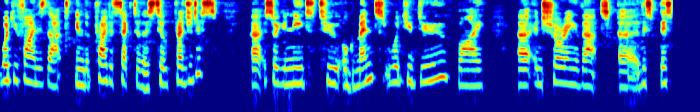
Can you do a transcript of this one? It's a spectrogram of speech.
what you find is that in the private sector, there's still prejudice. Uh, so you need to augment what you do by uh, ensuring that uh, this this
